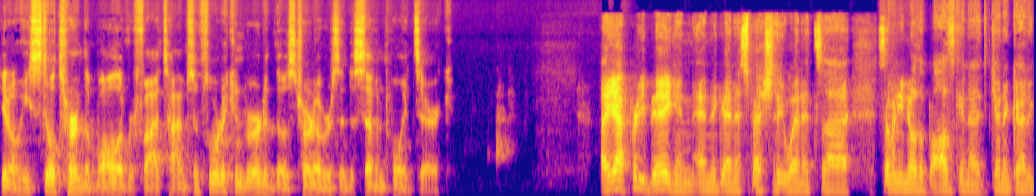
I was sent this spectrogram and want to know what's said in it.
you know, he still turned the ball over five times, and Florida converted those turnovers into seven points. Eric. Uh, yeah, pretty big, and and again, especially when it's uh someone you know the ball's gonna gonna go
